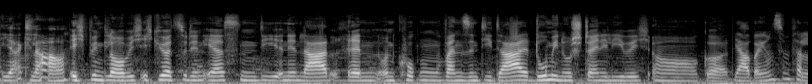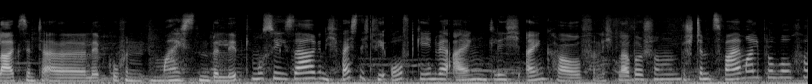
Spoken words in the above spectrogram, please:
Ja, klar. Ich bin, glaube ich, ich gehöre zu den Ersten, die in den Laden rennen und gucken, wann sind die da. Dominosteine liebe ich. Oh Gott. Ja, bei uns im Verlag sind äh, Lebkuchen am meisten beliebt, muss ich sagen. Ich weiß nicht, wie oft gehen wir eigentlich einkaufen. Ich glaube schon bestimmt zweimal pro Woche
